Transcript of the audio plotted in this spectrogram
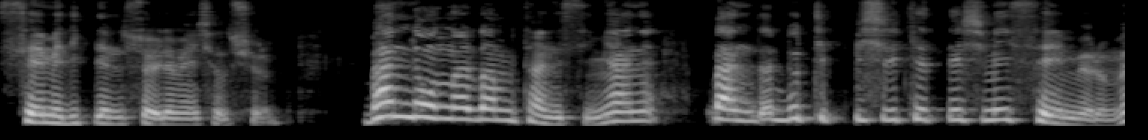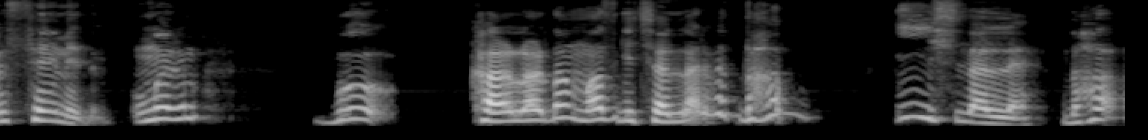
sevmediklerini söylemeye çalışıyorum. Ben de onlardan bir tanesiyim. Yani ben de bu tip bir şirketleşmeyi sevmiyorum ve sevmedim. Umarım bu kararlardan vazgeçerler ve daha iyi işlerle, daha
